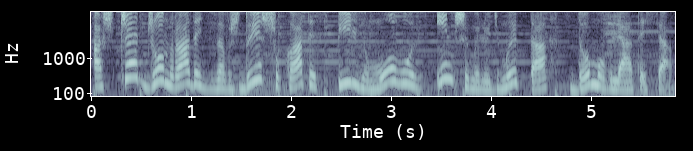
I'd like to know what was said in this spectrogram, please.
А ще Джон радить завжди шукати спільну мову з іншими людьми та домовлятися.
